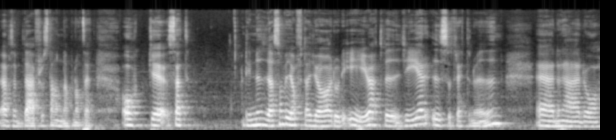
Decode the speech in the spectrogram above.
alltså där för att stanna på något sätt. Och eh, så att det nya som vi ofta gör då, det är ju att vi ger isotretinoin, eh, den här då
